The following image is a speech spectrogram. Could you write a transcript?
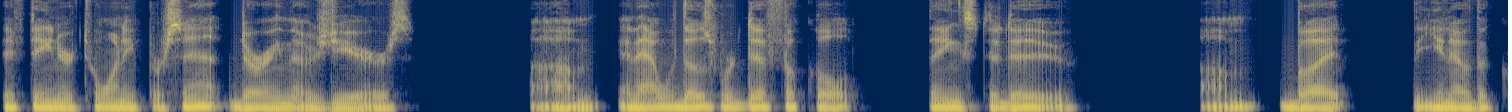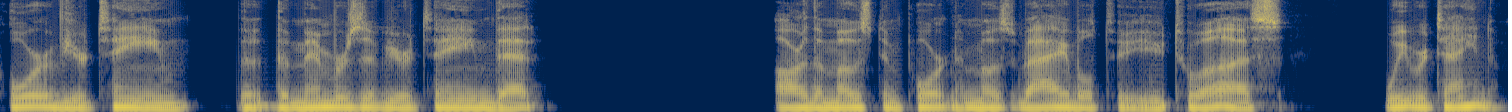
15 or 20 percent during those years, um, and that those were difficult things to do. Um, but you know, the core of your team, the the members of your team that are the most important and most valuable to you, to us, we retained them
